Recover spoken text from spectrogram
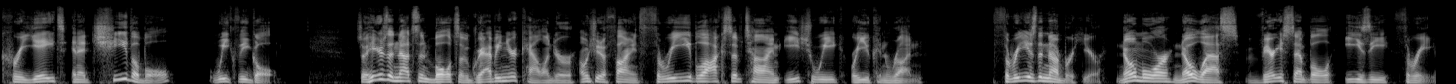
create an achievable weekly goal. So here's the nuts and bolts of grabbing your calendar. I want you to find three blocks of time each week where you can run. Three is the number here. No more, no less. Very simple, easy three.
